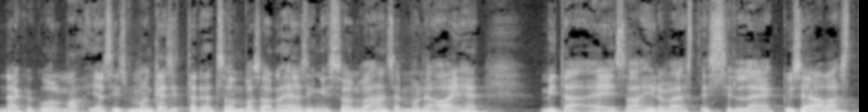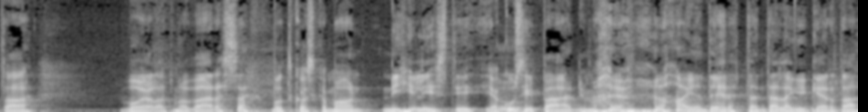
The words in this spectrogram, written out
näkökulma. Ja siis mä oon käsittänyt, että Sompasauna Helsingissä on vähän semmoinen aihe, mitä ei saa hirveästi sille kyseenalaistaa. voi olla, että mä oon väärässä, mutta koska mä oon nihilisti Mm. ja kusipää, niin mä aion tehdä tämän tälläkin kertaa.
